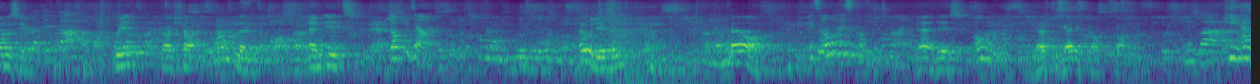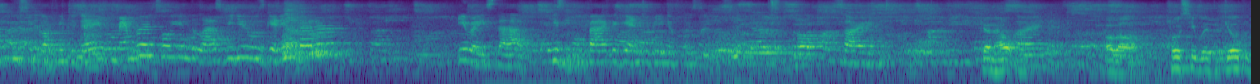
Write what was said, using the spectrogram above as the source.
Dennis here with Hamlet, and it's Coffee time. no, it isn't. Hell, It's always coffee time. yeah, it is. Always. You have to get a cup of coffee. He had pussy coffee today. Remember I told you in the last video it was getting better? Erase that. He's back again to being a pussy. Sorry. Can't help. it. Sorry. Oh well, pussy with guilty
